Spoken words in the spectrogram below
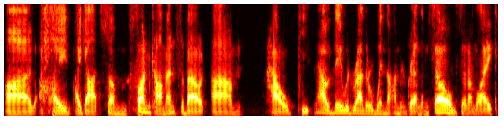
uh, I I got some fun comments about um, how pe- how they would rather win the hundred grand themselves, and I'm like,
